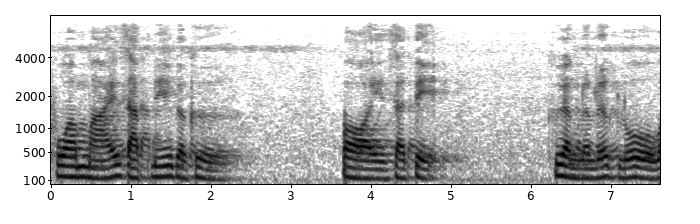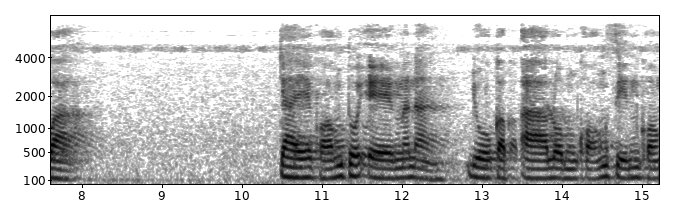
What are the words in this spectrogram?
ความหมายสับนี้ก็คือ ปล่อยสติ เครื่องระลึกรู้ว่า ใจของตัวเองนั่นน่ะ อยู่กับอารมณ์ของศีลของ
